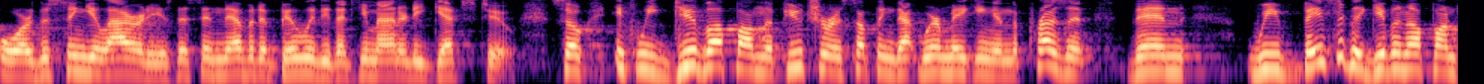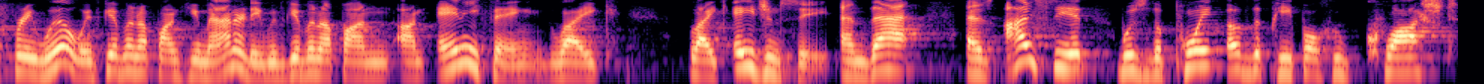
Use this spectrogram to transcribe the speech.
or the singularity is this inevitability that humanity gets to. So if we give up on the future as something that we're making in the present, then we've basically given up on free will. We've given up on humanity. We've given up on, on anything like, like agency. And that as I see it, was the point of the people who quashed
